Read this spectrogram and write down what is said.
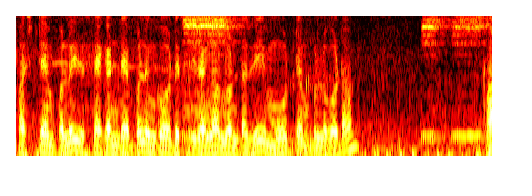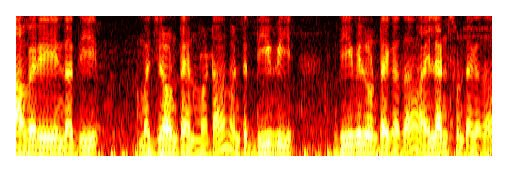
ఫస్ట్ టెంపుల్ ఇది సెకండ్ టెంపుల్ ఇంకొకటి శ్రీరంగంలో ఉంటుంది. ఈ మూడు టెంపుల్ కూడా కావేరీ నది మధ్యలో ఉంటాయన్నమాట. అంటే దీవి దీవిలు ఉంటాయి కదా ఐలాండ్స్ ఉంటాయి కదా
